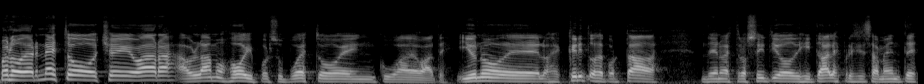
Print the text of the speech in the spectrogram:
Bueno, de Ernesto Che Guevara hablamos hoy, por supuesto, en Cuba Debate. Y uno de los escritos de portada de nuestro sitio digital es precisamente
